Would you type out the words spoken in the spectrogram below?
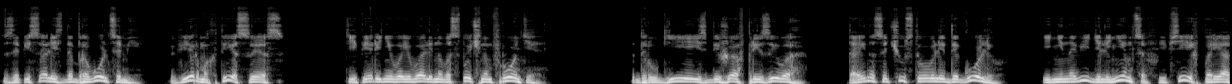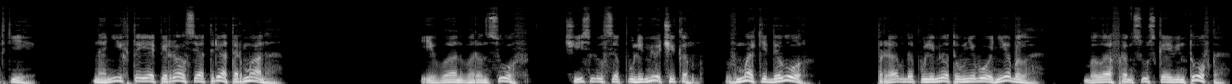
записались добровольцами в вермахт и СС. Теперь они воевали на Восточном фронте. Другие, избежав призыва, тайно сочувствовали Деголю и ненавидели немцев и все их порядки. На них-то и опирался отряд Армана. Иван Воронцов числился пулеметчиком в Маке-де-Лор. Правда, пулемета у него не было. Была французская винтовка,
